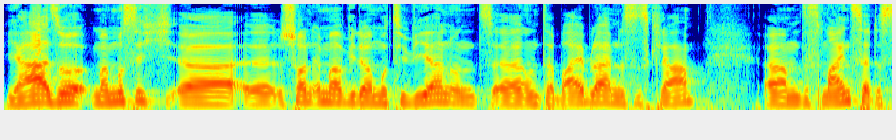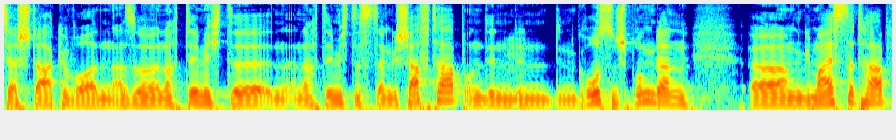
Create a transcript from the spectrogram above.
Ja, also man muss sich äh, äh schon immer wieder motivieren und, äh, und dabei bleiben, das ist klar ähm, das Mindset ist sehr stark geworden. Also nachdem ich, de, nachdem ich das dann geschafft habe und den, mhm. den, den großen Sprung dann ähm, gemeistert habe,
